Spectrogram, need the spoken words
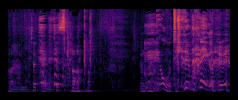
와 미쳤다 미쳤어. 이거 어떻게 내보내 이거를?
